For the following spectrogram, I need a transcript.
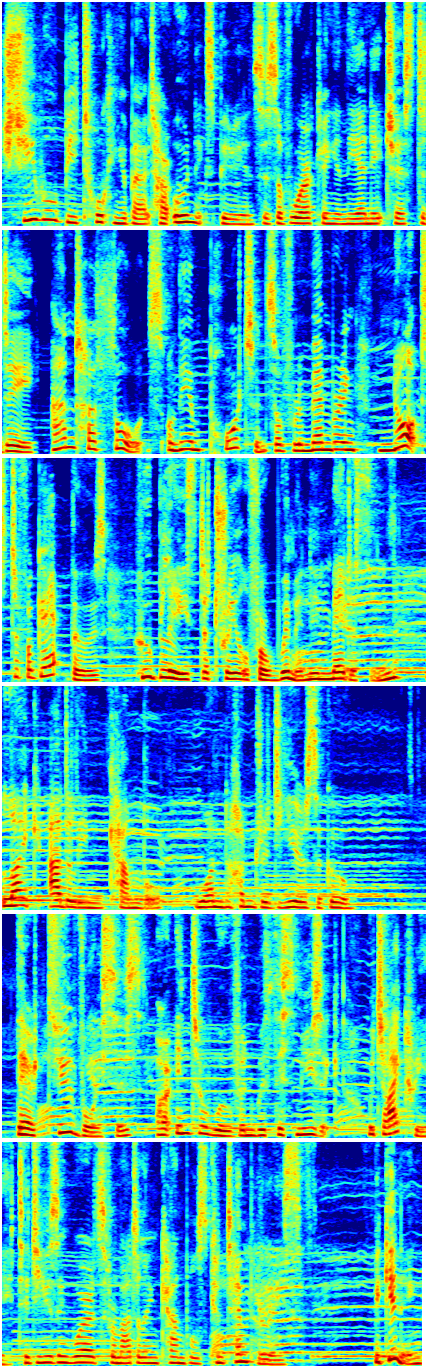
She will be talking about her own experiences of working in the NHS today and her thoughts on the importance of remembering not to forget those who blazed a trail for women in medicine, like Adeline Campbell 100 years ago. Their two voices are interwoven with this music, which I created using words from Adeline Campbell's contemporaries. Beginning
